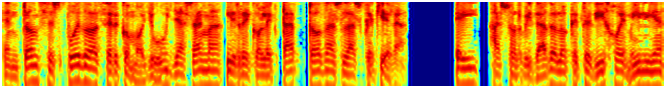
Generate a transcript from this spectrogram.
Entonces puedo hacer como Yuya-sama y recolectar todas las que quiera. Ey, ¿has olvidado lo que te dijo Emilia?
